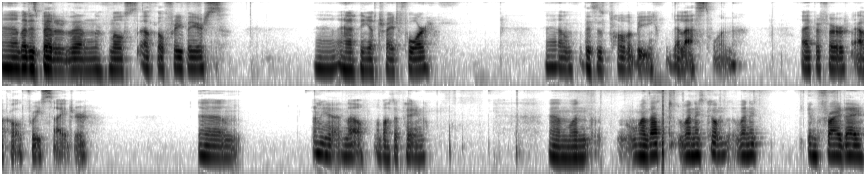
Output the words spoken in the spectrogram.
Uh, but it's better than most alcohol free beers uh, and I think I've tried four Um, this is probably the last one. I prefer alcohol-free cider. Um, oh yeah, now about the pain. Um, when when that when it comes when it in Friday,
